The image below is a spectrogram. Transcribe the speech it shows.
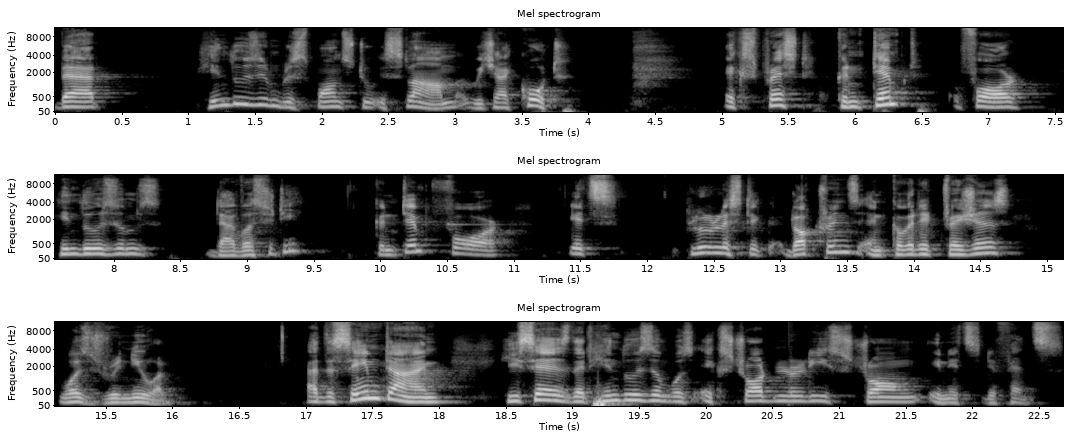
that Hinduism response to Islam, which I quote, expressed contempt for Hinduism's diversity, contempt for its pluralistic doctrines and coveted treasures was renewal. At the same time, he says that Hinduism was extraordinarily strong in its defense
